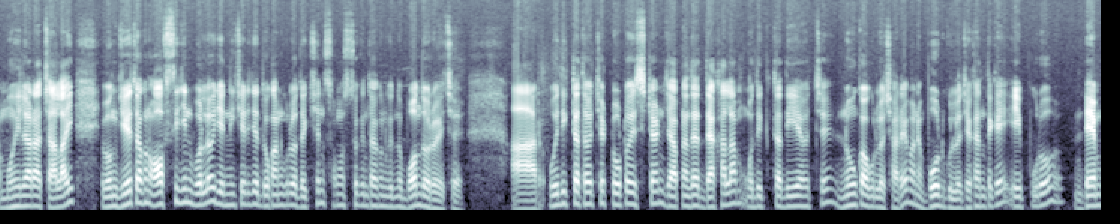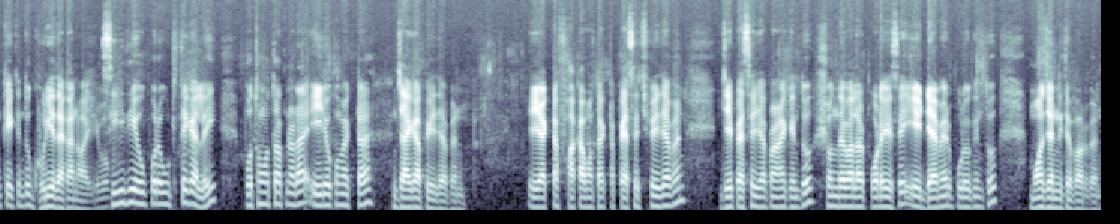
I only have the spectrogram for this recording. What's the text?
মহিলারা চালায় এবং যেহেতু এখন অফ সিজন বলেও যে নিচের যে দোকানগুলো দেখছেন, সমস্ত কিন্তু এখন কিন্তু বন্ধ রয়েছে। আর ওই দিকটাতে হচ্ছে টোটো স্ট্যান্ড যা আপনাদের দেখালাম ওদিকটা দিয়ে হচ্ছে নৌকাগুলো ছাড়ে মানে বোটগুলো যেখান থেকে এই পুরো ড্যামকে কিন্তু ঘুরিয়ে দেখানো হয়। এবং সিঁড়ি দিয়ে উপরে উঠতে গেলেই প্রথমত আপনারা এইরকম একটা জায়গা পেয়ে যাবেন। এই একটা ফাঁকা মতো একটা প্যাসেজ পেয়ে যাবেন। যে প্যাসেজ আপনারা কিন্তু সন্ধ্যাবেলার পরে এসে এই ড্যামের পুরো কিন্তু মজা নিতে পারবেন।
